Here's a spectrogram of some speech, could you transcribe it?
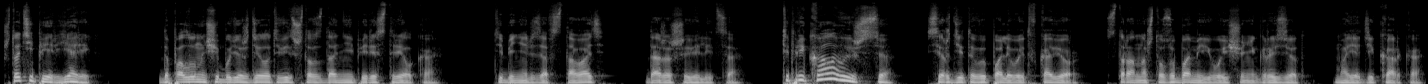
«Что теперь, Ярик?» «До полуночи будешь делать вид, что в здании перестрелка. Тебе нельзя вставать, даже шевелиться». «Ты прикалываешься?» Сердито выпаливает в ковер. Странно, что зубами его еще не грызет. Моя дикарка.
